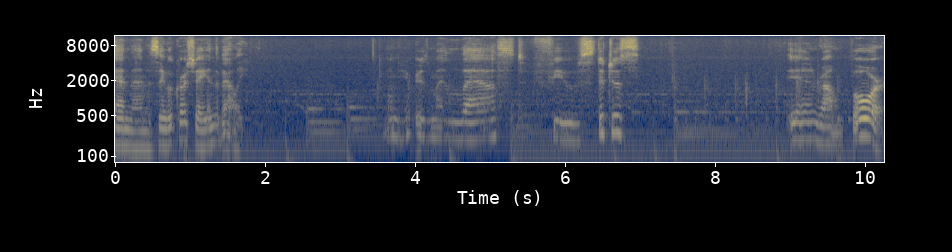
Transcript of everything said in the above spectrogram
and then a single crochet in the valley. And here is my last few stitches in round four.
